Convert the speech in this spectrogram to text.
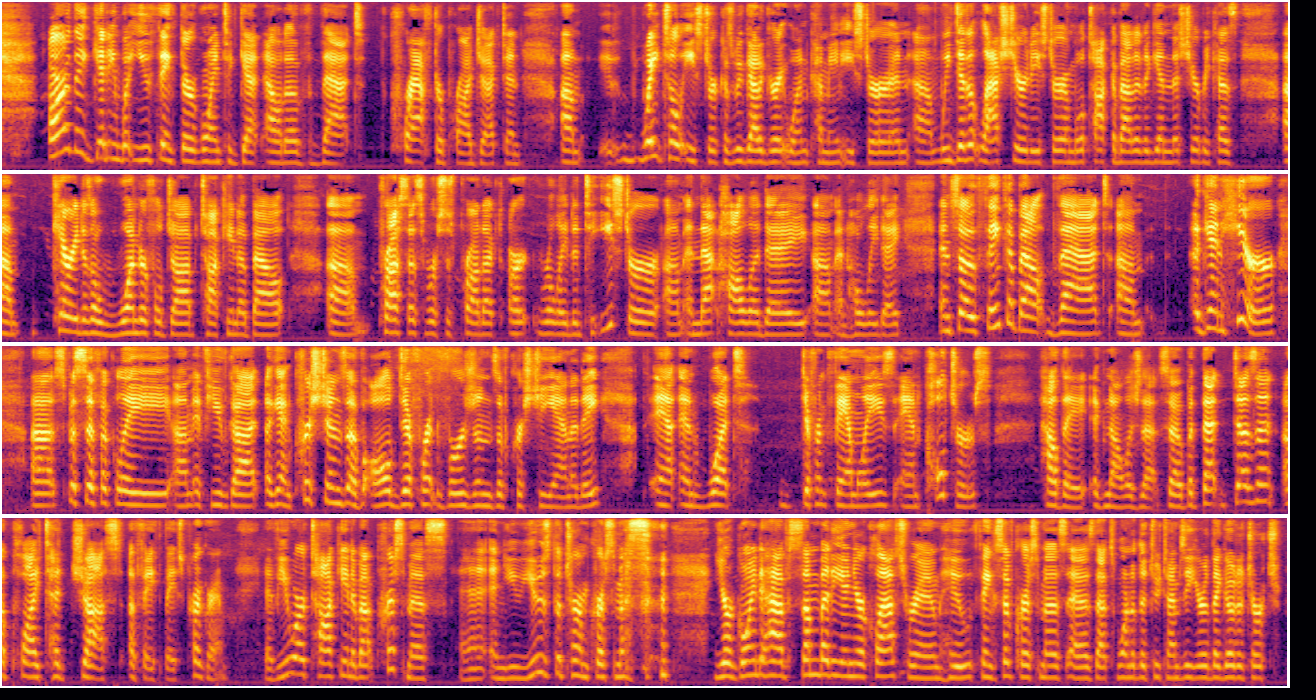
Are they getting what you think they're going to get out of that crafter project and um, wait till easter because we've got a great one coming easter and um, we did it last year at easter and we'll talk about it again this year because um, carrie does a wonderful job talking about um, process versus product art related to easter um, and that holiday um, and holy day. And so think about that again here uh, specifically um, if you've got again christians of all different versions of christianity and, and what different families and cultures how they acknowledge that. So, but that doesn't apply to just a faith based program. If you are talking about Christmas and, and, you use the term Christmas, you're going to have somebody in your classroom who thinks of Christmas as that's one of the two times a year they go to church.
